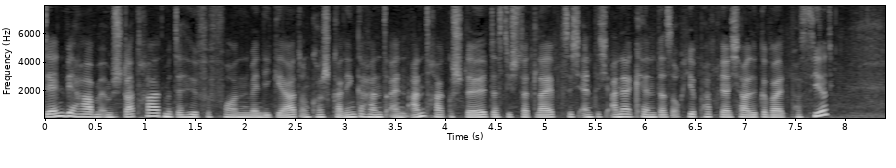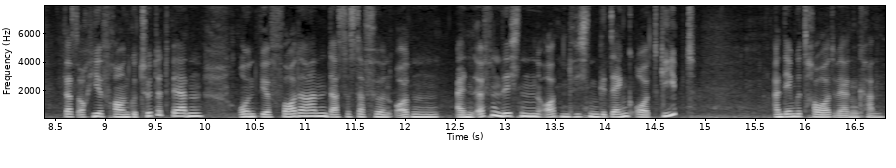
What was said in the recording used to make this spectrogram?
Denn wir haben im Stadtrat mit der Hilfe von Mandy Gerd und Koschka Linkehand einen Antrag gestellt, dass die Stadt Leipzig endlich anerkennt, dass auch hier patriarchale Gewalt passiert dass auch hier Frauen getötet werden. Und wir fordern, dass es dafür einen, Orden, einen öffentlichen, ordentlichen Gedenkort gibt, an dem getrauert werden kann.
